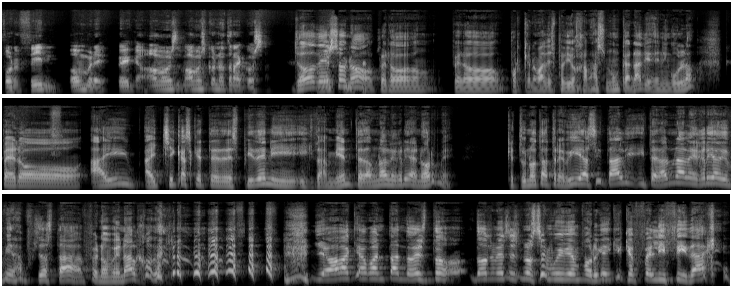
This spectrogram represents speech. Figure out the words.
por fin, hombre, venga, vamos, vamos con otra cosa. Yo de eso es no, pero, pero porque no me ha despedido jamás nunca nadie de ningún lado. Pero hay, hay chicas que te despiden y, y también te dan una alegría enorme. Que tú no te atrevías y tal, y, y te dan una alegría de, mira, pues ya está, fenomenal, joder. Llevaba aquí aguantando esto dos meses, no sé muy bien por qué, y qué, qué felicidad que,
